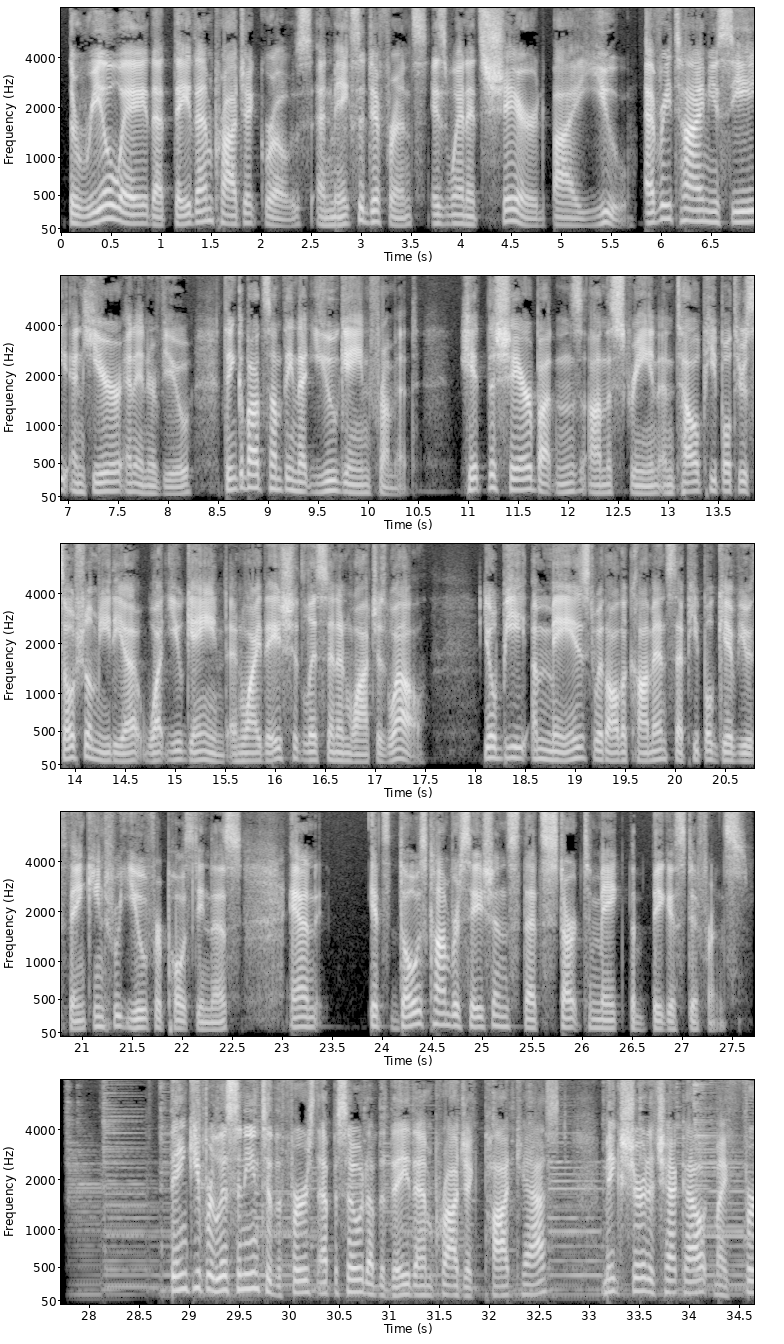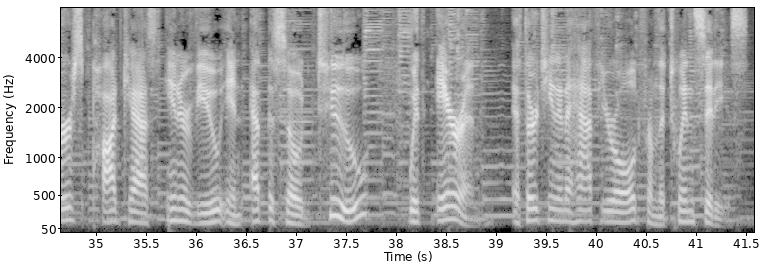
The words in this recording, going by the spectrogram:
The real way that They Them Project grows and makes a difference is when it's shared by you. Every time you see and hear an interview, think about something that you gained from it. Hit the share buttons on the screen and tell people through social media what you gained and why they should listen and watch as well. You'll be amazed with all the comments that people give you thanking for you for posting this. And it's those conversations that start to make the biggest difference. Thank you for listening to the first episode of the They Them Project podcast. Make sure to check out my first podcast interview in episode two with Aaron, a 13 and a half year old from the Twin Cities.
